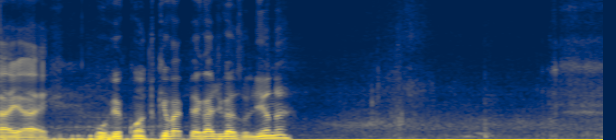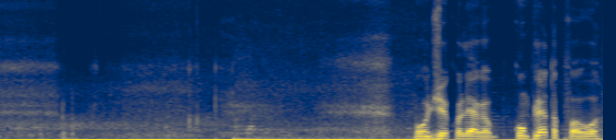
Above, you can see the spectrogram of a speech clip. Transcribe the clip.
Ai ai, vou ver quanto que vai pegar de gasolina. Bom dia, colega. Completa, por favor.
